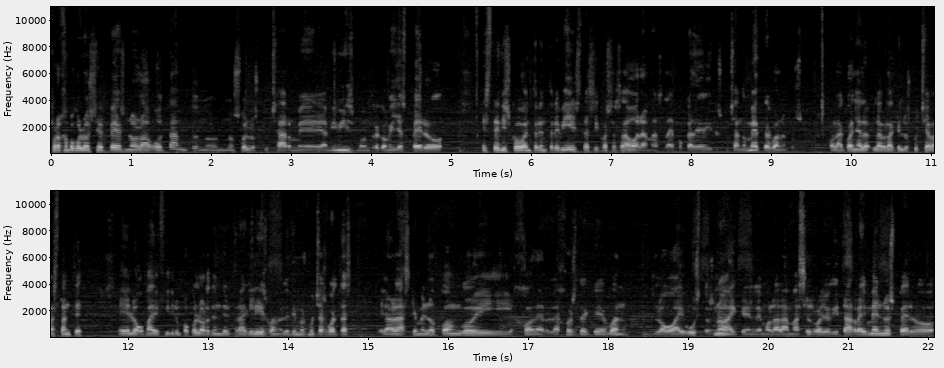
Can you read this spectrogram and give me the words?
por ejemplo, con los EPs no lo hago tanto, no, no, suelo escucharme a mí mismo, entre comillas, pero este disco entre entrevistas y cosas ahora, más la época de ir escuchando mezclas, bueno, pues con la coña la verdad que lo escuché bastante. Eh, luego para decidir un poco el orden del tracklist, bueno, le dimos muchas vueltas y la verdad es que me lo pongo y joder, lejos de que, bueno, luego hay gustos, ¿no? Hay que le molará más el rollo guitarra y menos, pero,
